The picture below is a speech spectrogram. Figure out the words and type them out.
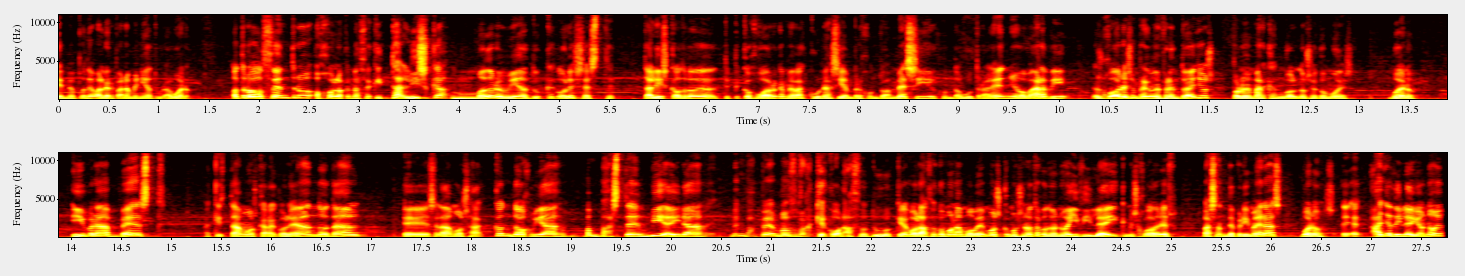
que me puede valer para miniatura. Bueno, otro centro, ojo lo que me hace aquí Talisca, madre mía, tú qué gol es este. Talisca, otro típico jugador que me vacuna siempre, junto a Messi, junto a Butragueño, Bardi. Los jugadores siempre que me enfrento a ellos, pues me marcan gol, no sé cómo es. Bueno, Ibra, Best, aquí estamos caracoleando, tal. Eh, se la damos a Condogbia, Van Basten, Vieira, Mbappé, qué golazo tú, qué golazo, cómo la movemos, cómo se nota cuando no hay delay, que mis jugadores pasan de primeras. Bueno, eh, haya delay o no,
